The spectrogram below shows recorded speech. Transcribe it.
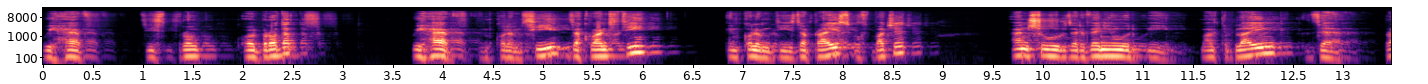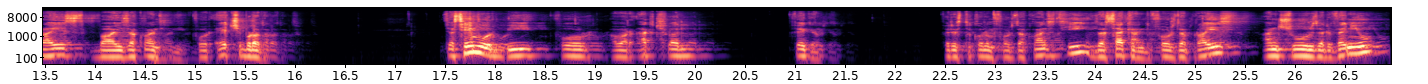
We have these pro all products. We have in column C the quantity, in column D the price of budget, and sure the revenue will be multiplying the price by the quantity for each product. The same will be for our actual figure. First column for the quantity, the second for the price, and sure the revenue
